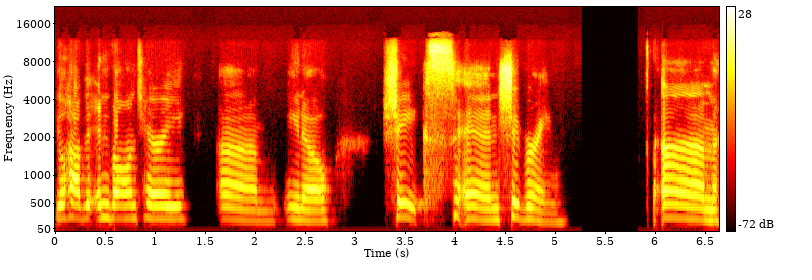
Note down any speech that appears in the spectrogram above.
You'll have the involuntary, um, you know, shakes and shivering. Um,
